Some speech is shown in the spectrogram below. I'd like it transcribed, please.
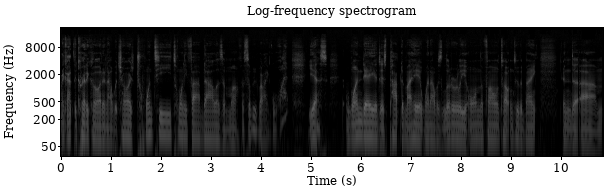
I got the credit card and I would charge 20 $25 a month. And some people are like, what? Yes. one day it just popped in my head when I was literally on the phone talking to the bank and uh, um,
